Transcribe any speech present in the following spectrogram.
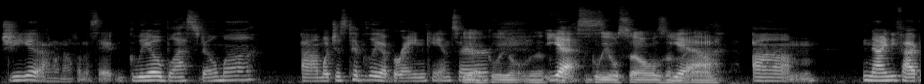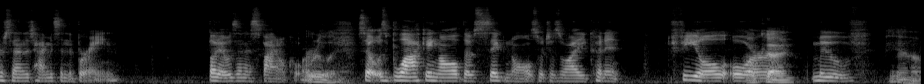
G. I don't know if I'm gonna say it. Glioblastoma, um, which is typically a brain cancer. Yeah. Glial. The, the Yes. glial cells. And Yeah. Um, 95% of the time it's in the brain, but it was in his spinal cord. really. So it was blocking all those signals, which is why he couldn't feel or Okay. move Yeah.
